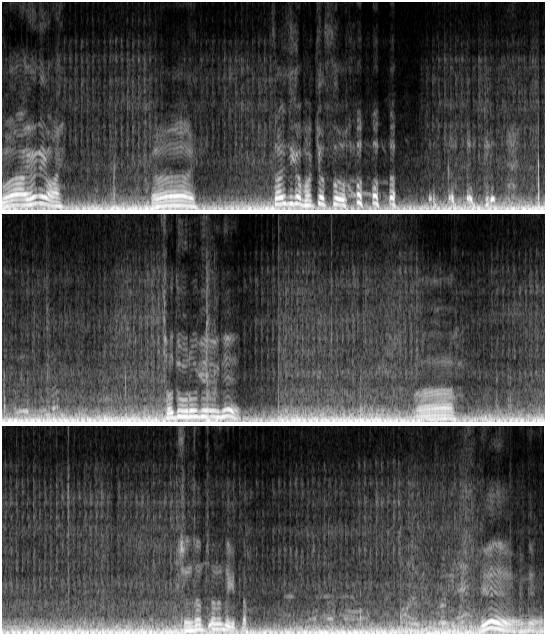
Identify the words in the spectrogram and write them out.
와 형님 아, 아 사이즈가 바뀌었어. 저도 우럭이 형님. 와. 준삼 짜면 되겠다. 예 형님.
